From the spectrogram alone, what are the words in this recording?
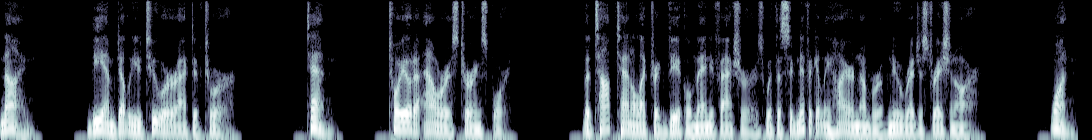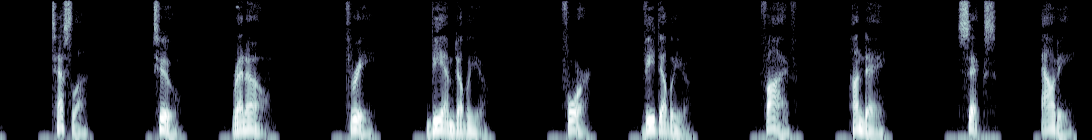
9. BMW 2 Tourer Active Tourer. 10. Toyota Auris Touring Sport. The top 10 electric vehicle manufacturers with a significantly higher number of new registration are 1. Tesla. 2. Renault. 3. BMW. 4. VW. 5. Hyundai. 6. Audi.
